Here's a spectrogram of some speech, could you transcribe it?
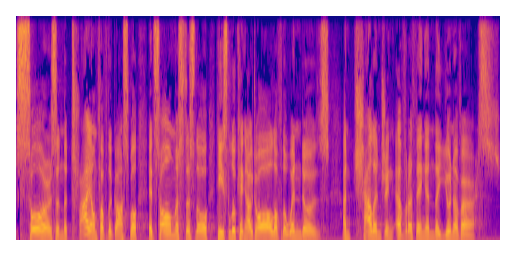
soars in the triumph of the gospel, it's almost as though he's looking out all of the windows and challenging everything in the universe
